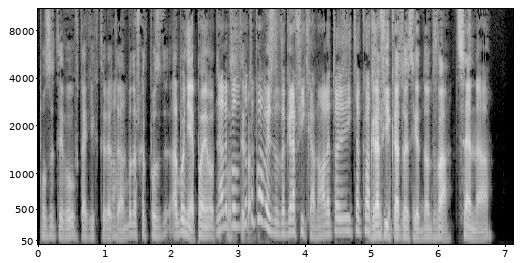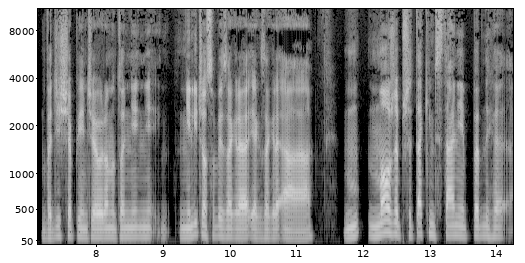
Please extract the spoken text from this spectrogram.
pozytywów, takich, które Aha. tam, bo na przykład, pozyty... albo nie, powiem o tych no ale po, no to powiedz, no to grafika, no ale to i to Grafika to jest jedno, dwa, cena 25 euro, no to nie, nie, nie liczą sobie za grę, jak za grę AAA. M- może przy takim stanie pewnych e-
